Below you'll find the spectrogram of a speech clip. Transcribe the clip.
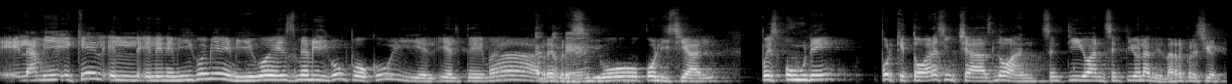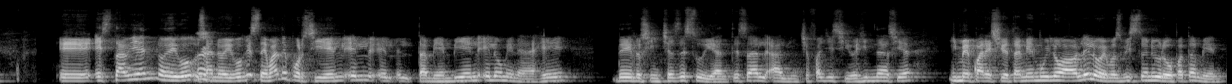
el, que el, el- el enemigo de mi enemigo es mi amigo un poco y el, y el tema también. represivo policial pues une porque todas las hinchadas lo han sentido, han sentido la misma represión. Eh, está bien, no digo, o sea, no digo que esté mal, de por sí el, el- el- el- también vi el, el homenaje de los hinchas de estudiantes al, al hincha fallecido de gimnasia y me pareció también muy loable, lo hemos visto en Europa también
